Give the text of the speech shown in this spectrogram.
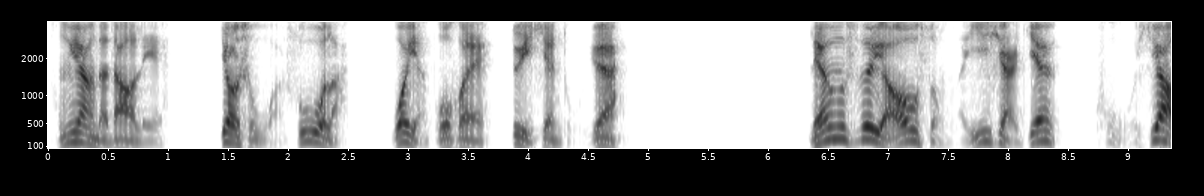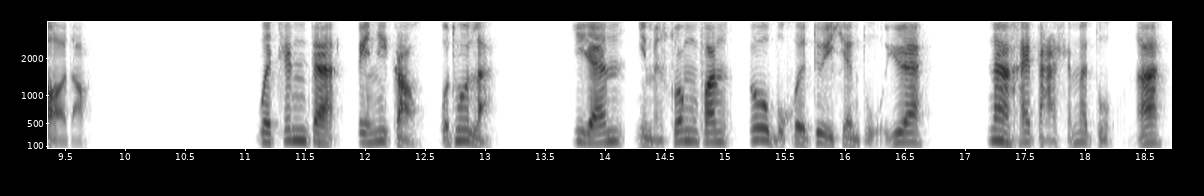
同样的道理，要是我输了，我也不会兑现赌约。”梁思瑶耸了一下肩，苦笑道：“我真的被你搞糊涂了。”既然你们双方都不会兑现赌约，那还打什么赌呢？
